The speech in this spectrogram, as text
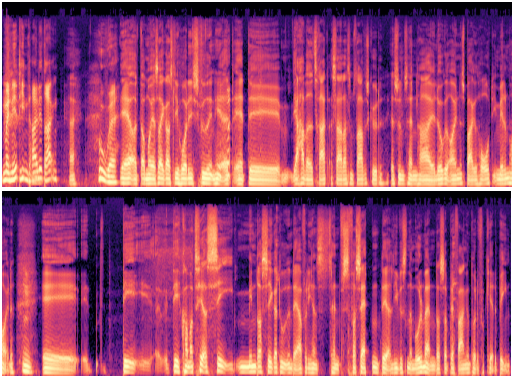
Men net din dejlige dreng. Ja. Hua. Ja, og der må jeg så ikke også lige hurtigt skyde ind her, at, at øh, jeg har været træt af Sartre som straffeskytte. Jeg synes, han har øh, lukket øjnene, sparket hårdt i mellemhøjde. Mm. Øh, det, det kommer til at se mindre sikkert ud, end det er, fordi han, han får sat den der lige ved siden af målmanden, der så bliver fanget på det forkerte ben.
